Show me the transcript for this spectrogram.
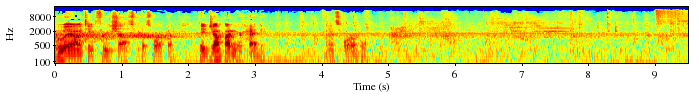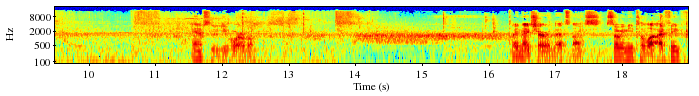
Ooh, they only take three shots with this weapon. They jump on your head. It's horrible. Absolutely horrible. Titanite shard, that's nice. So we need to, I think,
